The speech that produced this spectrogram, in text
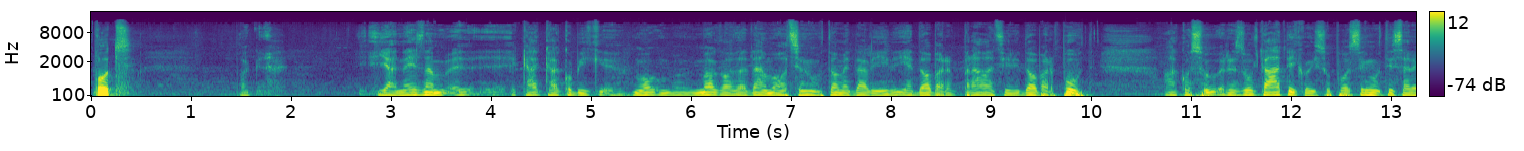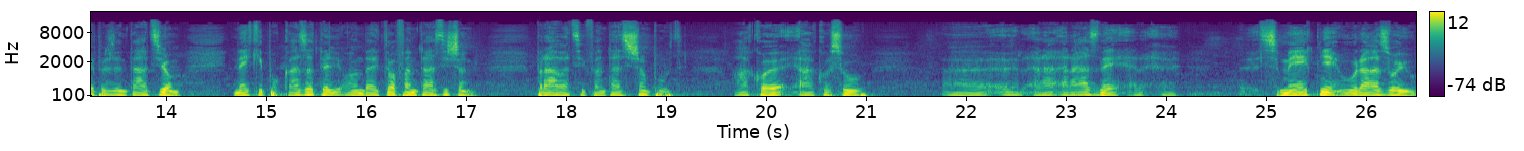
Put. Pa, ja ne znam ka, kako bih mo, mogao da dam ocenu u tome da li je dobar pravac ili dobar put. Ako su rezultati koji su postignuti sa reprezentacijom neki pokazatelj, onda je to fantastičan pravac i fantastičan put. Ako, ako su razne smetnje u razvoju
